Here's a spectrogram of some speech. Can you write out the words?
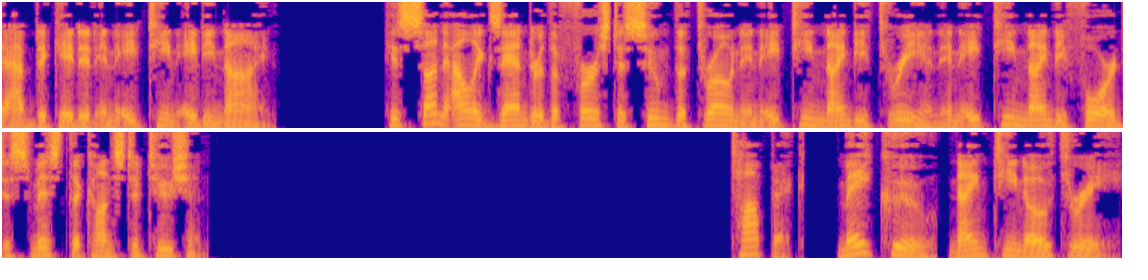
abdicated in 1889. His son Alexander I assumed the throne in 1893 and in 1894 dismissed the constitution. May coup, 1903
